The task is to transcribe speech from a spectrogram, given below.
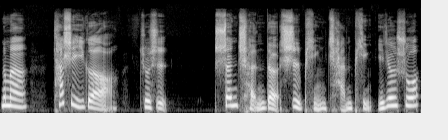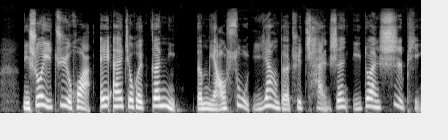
那么，它是一个就是生成的视频产品，也就是说，你说一句话，AI 就会跟你的描述一样的去产生一段视频，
